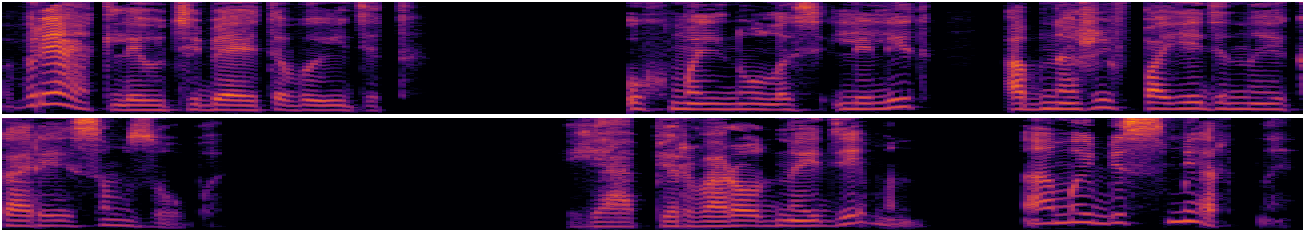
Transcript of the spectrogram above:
«Вряд ли у тебя это выйдет», — ухмыльнулась Лилит, обнажив поеденные кариесом зубы. «Я первородный демон, а мы бессмертны.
